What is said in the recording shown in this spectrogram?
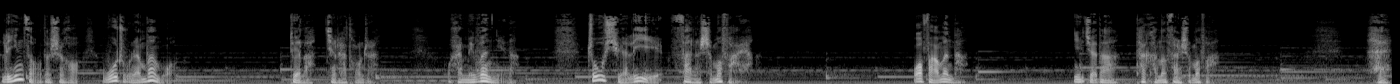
临走的时候，吴主任问我：“对了，警察同志，我还没问你呢，周雪丽犯了什么法呀？”我反问他：“你觉得他可能犯什么法？”“嗨，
